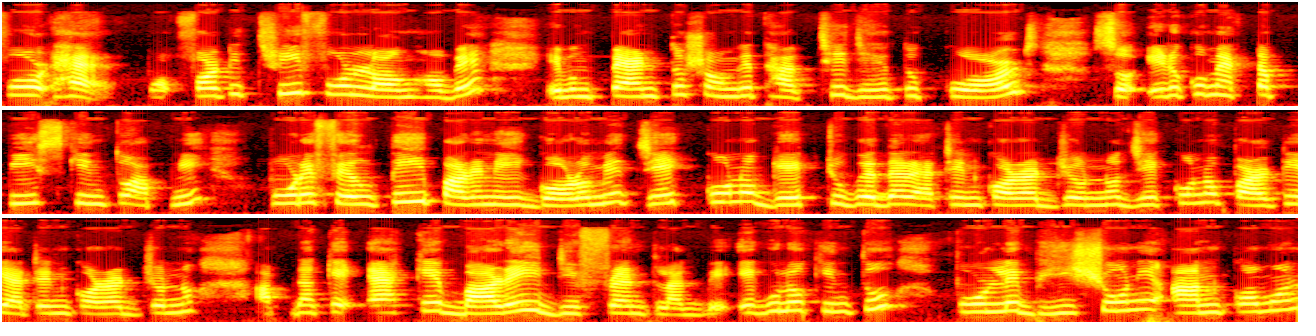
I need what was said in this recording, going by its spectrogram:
ফোর হ্যাঁ ফর্টি থ্রি ফোর লং হবে এবং প্যান্ট তো সঙ্গে থাকছে যেহেতু কোয়ার্ডস সো এরকম একটা পিস কিন্তু আপনি পরে ফেলতেই পারেন এই গরমে। যে কোনো গেট টুগেদার অ্যাটেন্ড করার জন্য যে কোনো পার্টি অ্যাটেন্ড করার জন্য আপনাকে একেবারেই ডিফারেন্ট লাগবে। এগুলো কিন্তু পরলে ভীষণই আনকমন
